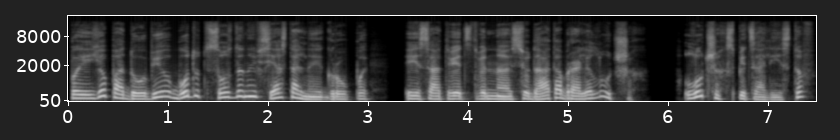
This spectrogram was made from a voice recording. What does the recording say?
По ее подобию будут созданы все остальные группы, и, соответственно, сюда отобрали лучших. Лучших специалистов,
